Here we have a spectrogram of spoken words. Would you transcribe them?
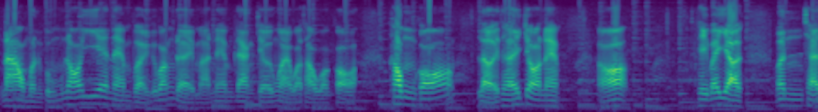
nào mình cũng nói với anh em về cái vấn đề mà anh em đang chơi ngoài qua thầu qua cò. Không có lợi thế cho anh em. Đó. Thì bây giờ mình sẽ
